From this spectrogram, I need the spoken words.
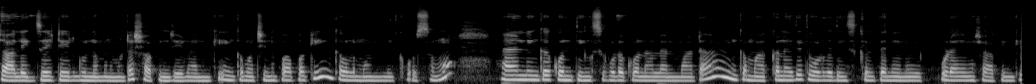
చాలా ఎగ్జైటెడ్గా ఉన్నాం అనమాట షాపింగ్ చేయడానికి. ఇంకా మా చిన్న పాపకి ఇంకా వాళ్ళ మమ్మీ కోసము. అండ్ ఇంకా కొన్ని థింగ్స్ కూడా కొనాలన్నమాట. ఇంకా మా అక్కనైతే తోడుగా తీసుకెళ్తే. నేను ఎప్పుడైనా షాపింగ్కి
